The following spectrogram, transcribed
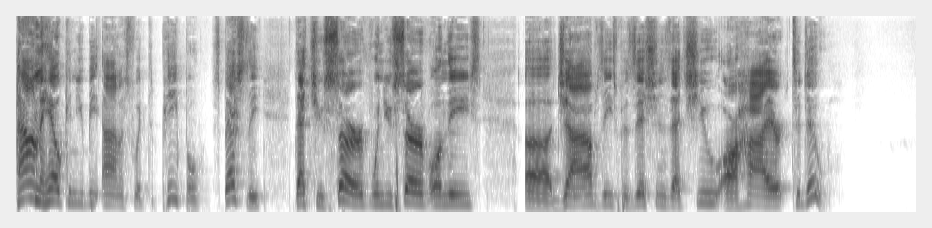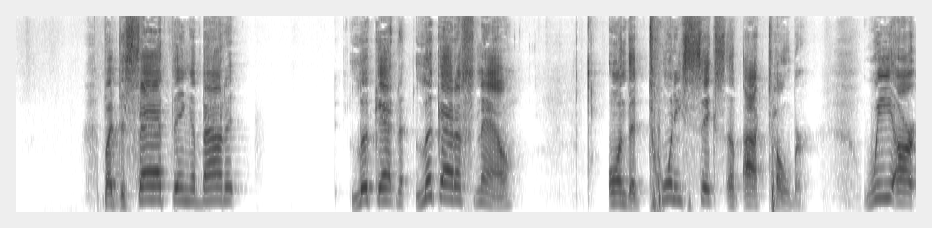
how in the hell can you be honest with the people, especially that you serve when you serve on these uh, jobs, these positions that you are hired to do? But the sad thing about it, look at look at us now on the 26th of October. We are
